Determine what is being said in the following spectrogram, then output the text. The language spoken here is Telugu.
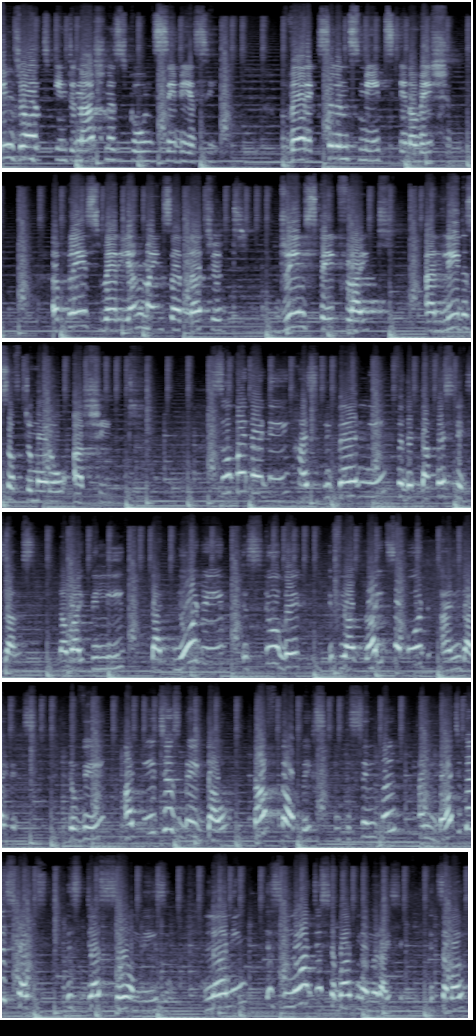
St. George International School CBSE, where excellence meets innovation. A place where young minds are nurtured, dreams take flight, and leaders of tomorrow are shaped. Super 30 has prepared me for the toughest exams. Now I believe that no dream is too big if you have right support and guidance. The way our teachers break down tough topics into simple and logical steps is just so amazing. Learning is not just about memorizing, it's about.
